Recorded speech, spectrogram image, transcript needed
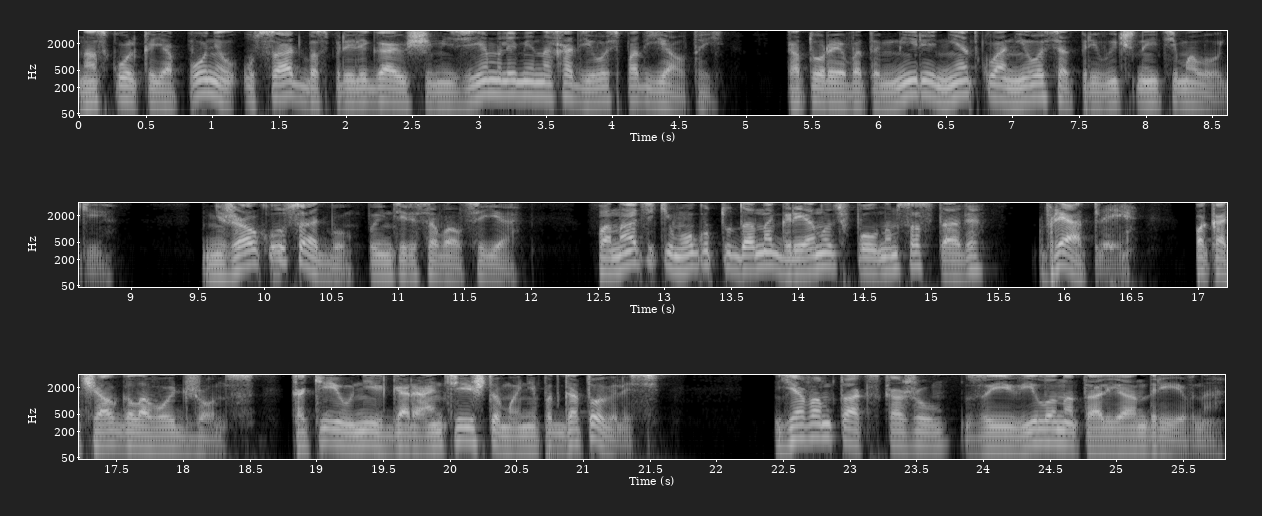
Насколько я понял, усадьба с прилегающими землями находилась под Ялтой, которая в этом мире не отклонилась от привычной этимологии. «Не жалко усадьбу?» — поинтересовался я. «Фанатики могут туда нагрянуть в полном составе». «Вряд ли», — покачал головой Джонс. «Какие у них гарантии, что мы не подготовились?» «Я вам так скажу», — заявила Наталья Андреевна.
